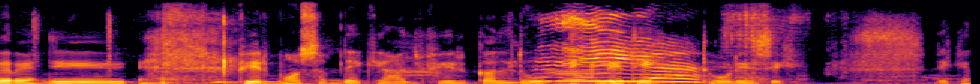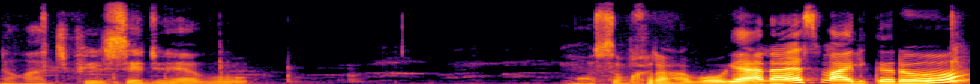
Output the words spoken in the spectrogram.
करें जी? फिर मौसम देखे आज फिर कल धूप निकली थी थोड़ी सी। लेकिन आज फिर से जो है वो मौसम ख़राब हो गया। अनाया स्माइल करो।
